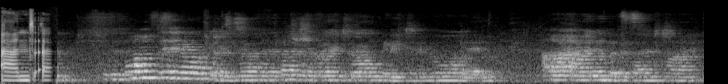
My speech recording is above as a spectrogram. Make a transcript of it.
And for the ones in the audience who have the pleasure of going to Goldbeaton in the morning, I like my numbers at the same time.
